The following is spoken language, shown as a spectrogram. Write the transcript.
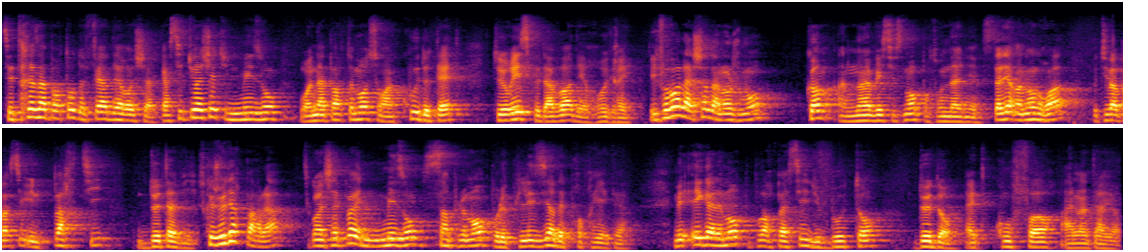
C'est très important de faire des recherches car si tu achètes une maison ou un appartement sur un coup de tête, tu risques d'avoir des regrets. Il faut voir l'achat d'un logement comme un investissement pour ton avenir, c'est-à-dire un endroit où tu vas passer une partie de ta vie. Ce que je veux dire par là, c'est qu'on n'achète pas une maison simplement pour le plaisir d'être propriétaire, mais également pour pouvoir passer du beau temps dedans, être confort à l'intérieur.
